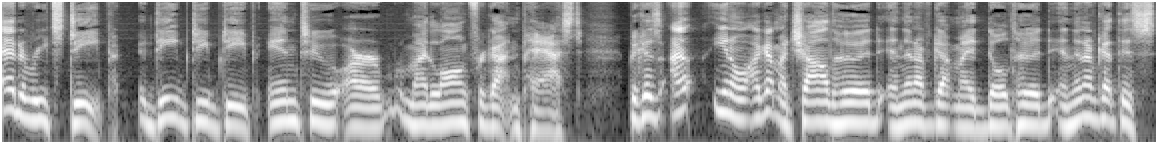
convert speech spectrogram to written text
I had to reach deep, deep, deep, deep into our my long forgotten past because I you know I got my childhood and then I've got my adulthood and then I've got this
